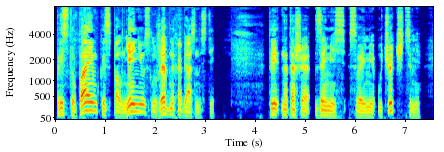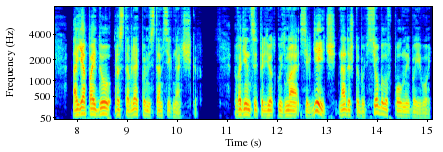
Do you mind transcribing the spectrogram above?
Приступаем к исполнению служебных обязанностей. Ты, Наташа, займись своими учетчицами, а я пойду расставлять по местам сигнальщиков. В одиннадцать придет Кузьма Сергеевич, надо, чтобы все было в полной боевой.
